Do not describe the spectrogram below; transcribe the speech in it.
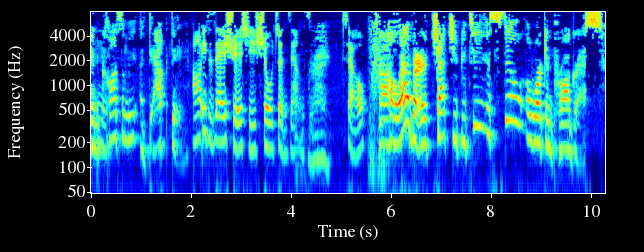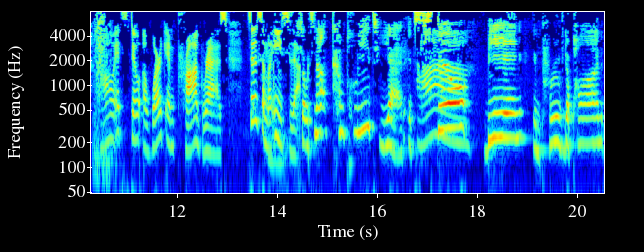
and constantly adapting. 然后一直在学习、修正这样子。 Right. So, However, ChatGPT is still a work in progress. oh, it's still a work in progress. 这是什么意思啊？ So it's not complete yet. It's Ah. still being improved upon.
